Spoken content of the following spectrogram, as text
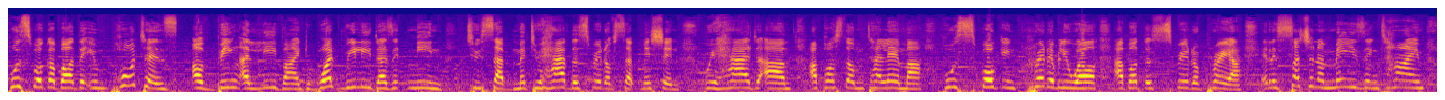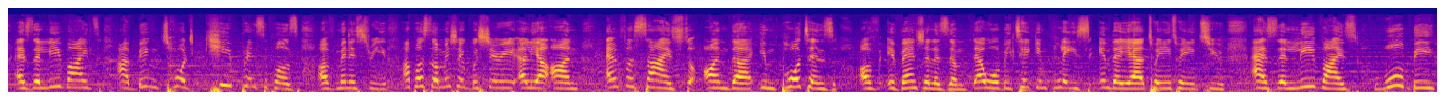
who spoke about the importance of being a Levite. What really does it mean to submit, to have the spirit of submission? We had um, Apostle Mtalema who spoke incredibly well about the spirit of prayer. It is such an amazing time as the Levites are being taught key principles of ministry. Apostle Meshach Bushiri earlier on emphasized on the importance of evangelism that will be taking place in the year 2022 as the Levites will be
